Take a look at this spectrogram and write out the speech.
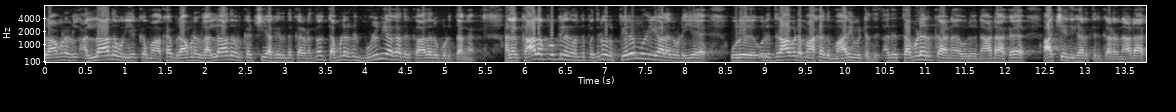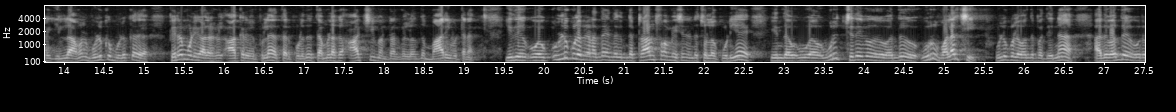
பிராமணர்கள் அல்லாத ஒரு இயக்கமாக பிராமணர்கள் அல்லாத ஒரு கட்சியாக இருந்த காரணத்தால் தமிழர்கள் முழுமையாக அதற்கு ஆதரவு கொடுத்தாங்க. ஆனால் காலப்போக்கில் அது வந்து பார்த்திங்கன்னா ஒரு பிறமொழியாளருடைய ஒரு ஒரு திராவிடமாக அது மாறிவிட்டது. அது தமிழருக்கான ஒரு நாடாக ஆட்சி அதிகாரத்திற்கான நாடாக இல்லாமல் முழுக்க முழுக்க பிறமொழியாளர்கள் ஆக்கிரமிப்பில் தற்பொழுது தமிழக ஆட்சி மன்றங்கள் வந்து மாறிவிட்டன. இது உள்ளுக்குள்ளே நடந்த இந்த இந்த டிரான்ஸ்ஃபார்மேஷன் என்று சொல்லக்கூடிய இந்த உ- உருச்சிதைவு வந்து உரு வளர்ச்சி உள்ளுக்குள்ளே வந்து பார்த்திங்கன்னா அது வந்து ஒரு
